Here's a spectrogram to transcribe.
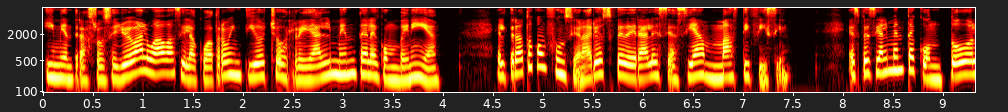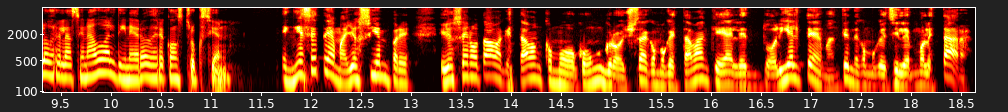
Y mientras Rosselló evaluaba si la 428 realmente le convenía, el trato con funcionarios federales se hacía más difícil, especialmente con todo lo relacionado al dinero de reconstrucción. En ese tema, ellos siempre, ellos se notaban que estaban como con un grudge, o sea, como que estaban que les dolía el tema, ¿entiendes? Como que si les molestara.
